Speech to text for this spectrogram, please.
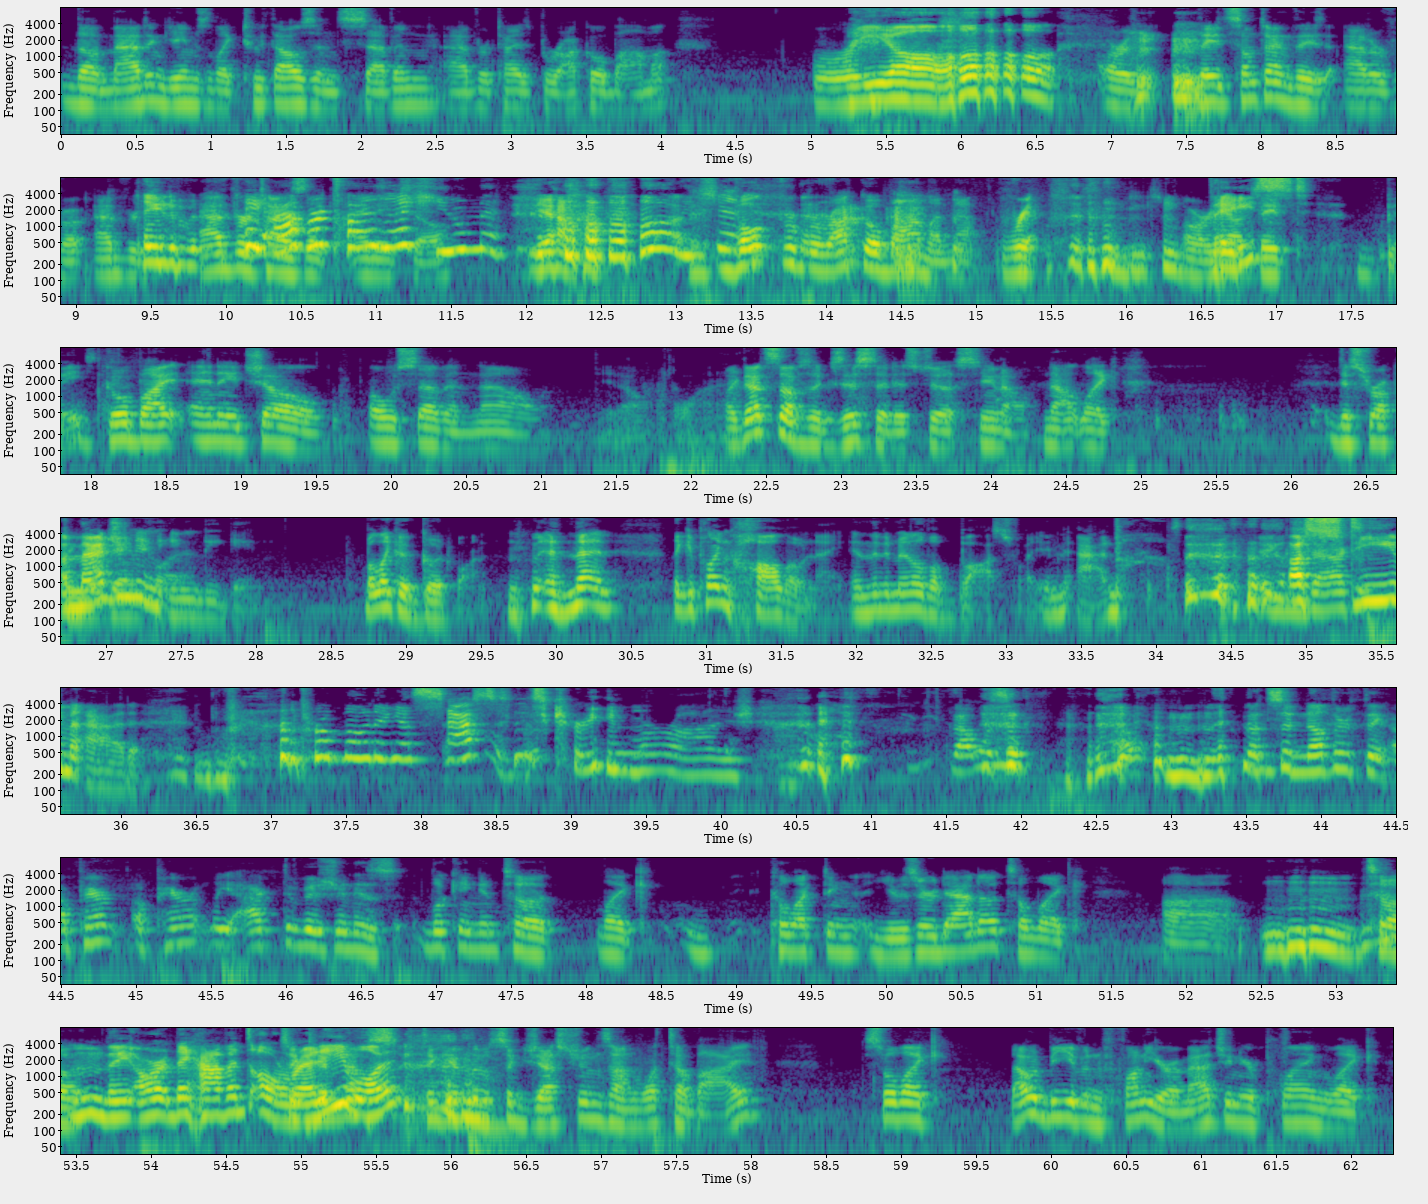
the Madden games, like 2007, advertised Barack Obama. Real. or they sometimes they adver- adver- They'd, advertise, they'd advertise like a human. Yeah, Holy shit. vote for Barack Obama, not rip. Or, yeah, they- Based. Based. Go buy NHL 07 now. You know, like that stuff's existed. It's just you know not like disrupting. Imagine an indie game, but like a good one, and then like you're playing Hollow Knight, in the middle of a boss fight, an ad, a Steam ad promoting Assassin's Creed Mirage. That was a, that's another thing. Apparent, apparently, Activision is looking into like collecting user data to like uh Mm, To- mm, they are. They haven't already. them, What? to give them suggestions on what to buy. So like that would be even funnier. Imagine you're playing like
